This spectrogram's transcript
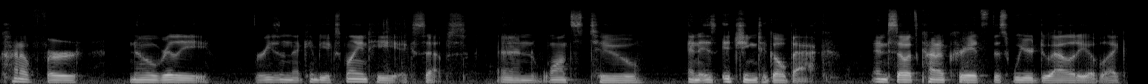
kind of for no really reason that can be explained he accepts and wants to and is itching to go back. And so it kind of creates this weird duality of like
